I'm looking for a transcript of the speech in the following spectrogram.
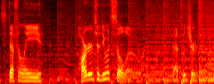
it's definitely harder to do it solo. That's what Cher said.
